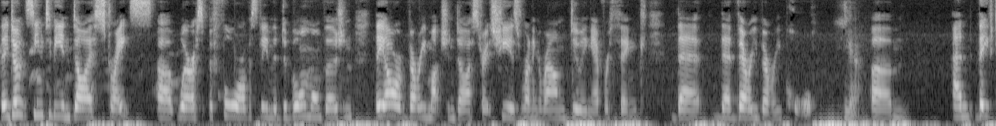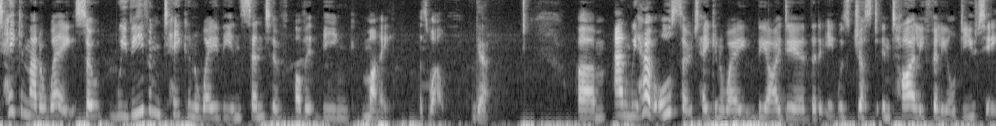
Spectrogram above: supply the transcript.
They don't seem to be in dire straits, uh, whereas before, obviously in the de Beaumont version, they are very much in dire straits. She is running around doing everything. They're they're very very poor yeah um, and they've taken that away. So we've even taken away the incentive of it being money as well. yeah Um, and we have also taken away the idea that it was just entirely filial duty,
